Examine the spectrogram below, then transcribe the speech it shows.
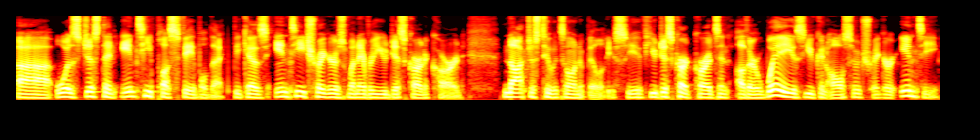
uh, was just an Inti plus Fable deck because Inti triggers whenever you discard a card, not just to its own ability. So if you discard cards in other ways, you can also trigger Inti.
